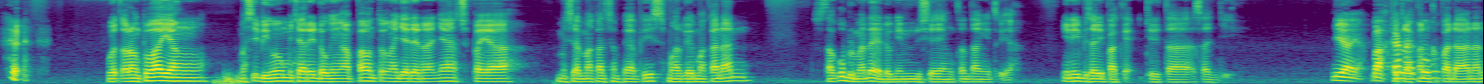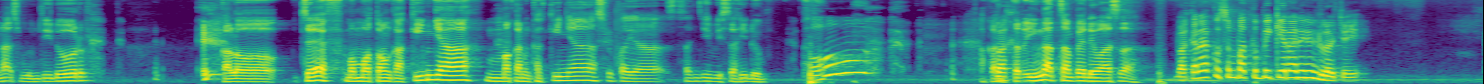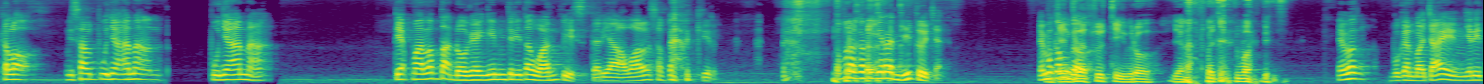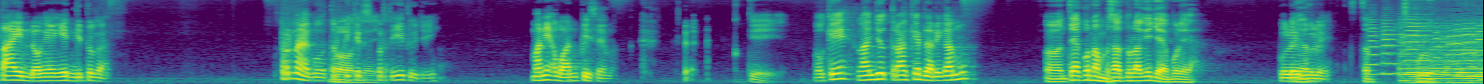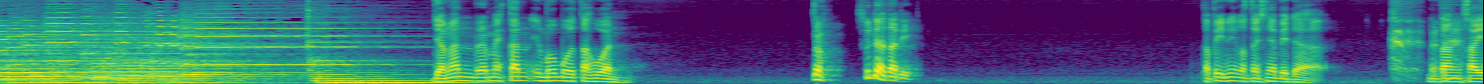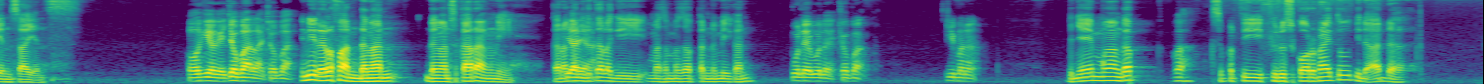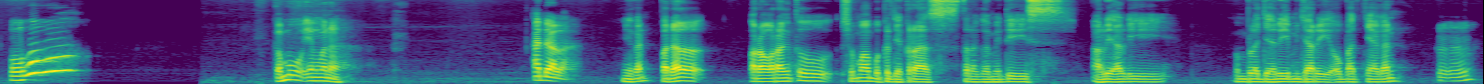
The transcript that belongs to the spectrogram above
Buat orang tua yang masih bingung mencari dongeng apa untuk ngajarin anaknya supaya bisa makan sampai habis, menghargai makanan. Setahu belum ada ya dongeng Indonesia yang tentang itu ya. Ini bisa dipakai cerita Sanji. Iya ya. Bahkan Ceritakan aku kepada anak-anak sebelum tidur. Kalau Jeff memotong kakinya, memakan kakinya supaya Sanji bisa hidup. Oh Akan teringat sampai dewasa. bahkan aku sempat kepikiran ini loh cuy. Kalau misal punya anak punya anak tiap malam tak dongengin cerita One Piece dari awal sampai akhir. Kamu pernah kepikiran gitu, Cak? Emang kamu Bacain nggak kitab suci bro, jangan bacain One Piece. Emang bukan bacain, nyeritain, dongengin gitu lah. Pernah aku terpikir iya, iya. seperti itu, cuy. Maniak One Piece emang. Oke. Oke, lanjut terakhir dari kamu. Eh, nanti aku nambah satu lagi aja boleh ya? Boleh, Biar boleh. Tetap 10. Jangan remehkan ilmu pengetahuan. Loh, sudah tadi. Tapi ini konteksnya beda. Tentang science science. Oke, oke, coba lah, coba. Ini relevan dengan dengan sekarang nih. Karena Ya, kan ya. kita lagi masa-masa pandemi kan. Boleh, boleh, coba. Gimana? Banyak yang menganggap wah seperti virus corona itu tidak ada. Oh, Kamu yang mana? adalah. Ya kan? Padahal orang-orang itu semua bekerja keras, tenaga medis, ahli-ahli mempelajari mencari obatnya kan. Mm-mm.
